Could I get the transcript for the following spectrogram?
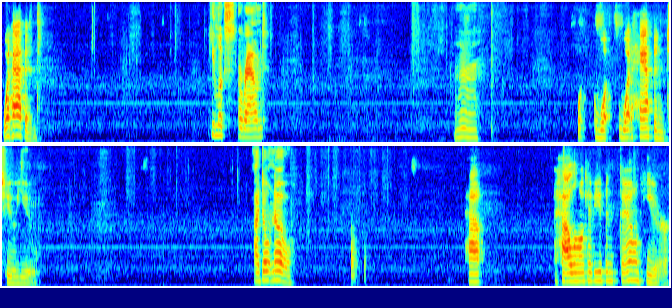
What happened? He looks around. Hmm. What what what happened to you? I don't know. How how long have you been down here?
